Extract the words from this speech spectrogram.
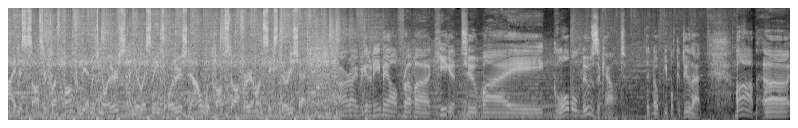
Hi, this is Oscar Klefbom from the Edmonton Oilers, and you're listening to Oilers Now with Bob Stauffer on 630 Ched. All right, we get an email from uh, Keegan to my global news account. Didn't know people could do that. Bob, uh,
